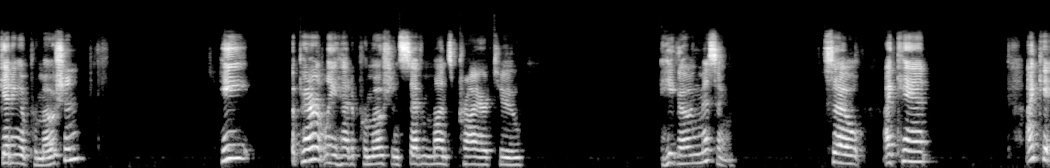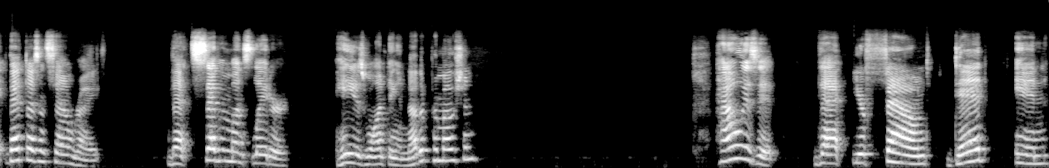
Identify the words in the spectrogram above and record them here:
getting a promotion. He apparently had a promotion seven months prior to he going missing. So I can't, I can't, that doesn't sound right. That seven months later, he is wanting another promotion? How is it that you're found dead in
